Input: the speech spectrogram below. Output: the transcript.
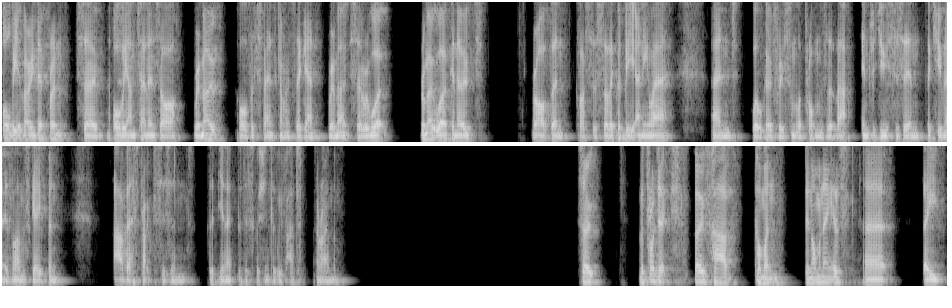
albeit very different, so all the antennas are remote, all the surveillance cameras, again, remote. So remote, remote worker nodes rather than clusters, so they could be anywhere. And we'll go through some of the problems that that introduces in the Kubernetes landscape and our best practices and you know the discussions that we've had around them. So the projects both have common denominators. Uh, they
